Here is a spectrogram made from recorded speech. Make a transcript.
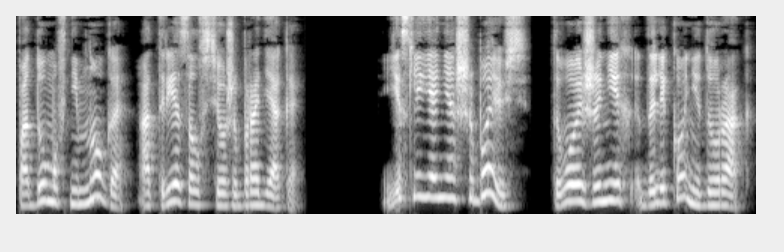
подумав немного, отрезал все же бродяга. «Если я не ошибаюсь, твой жених далеко не дурак.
